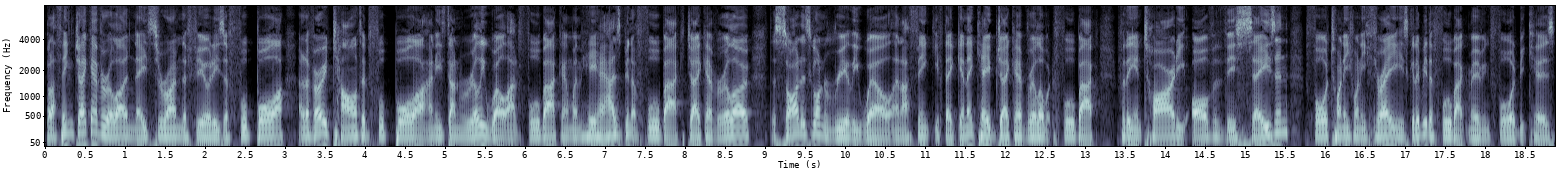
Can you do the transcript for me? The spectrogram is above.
but I think Jake Averillo needs to roam the field. He's a footballer and a very talented footballer, and he's done really well at fullback. And when he has been at fullback, Jake Averillo, the side has gone really well. And I think if they're going to keep Jake Averillo at fullback for the entirety of this season for 2023, he's going to be the fullback moving forward because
